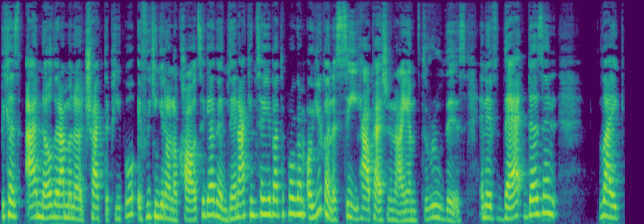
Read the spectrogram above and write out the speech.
Because I know that I'm gonna attract the people. If we can get on a call together and then I can tell you about the program, or you're gonna see how passionate I am through this. And if that doesn't like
